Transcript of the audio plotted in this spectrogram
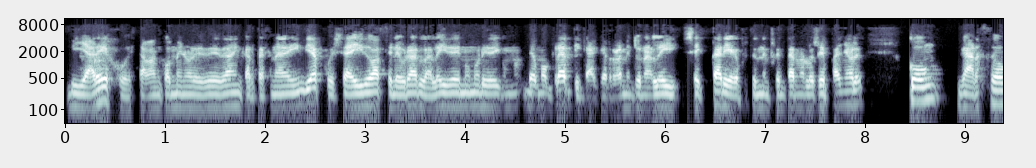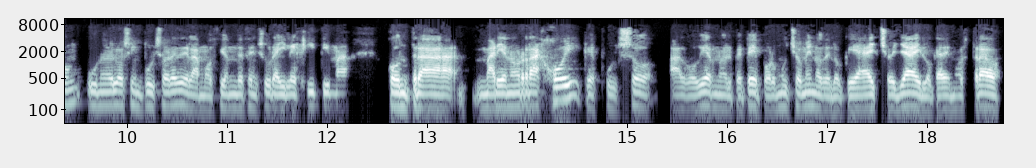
Villarejo estaban con menores de edad en Cartagena de Indias, pues se ha ido a celebrar la ley de memoria democrática, que es realmente una ley sectaria que pretende enfrentarnos los españoles, con Garzón, uno de los impulsores de la moción de censura ilegítima contra Mariano Rajoy, que expulsó al gobierno del PP por mucho menos de lo que ha hecho ya y lo que ha demostrado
